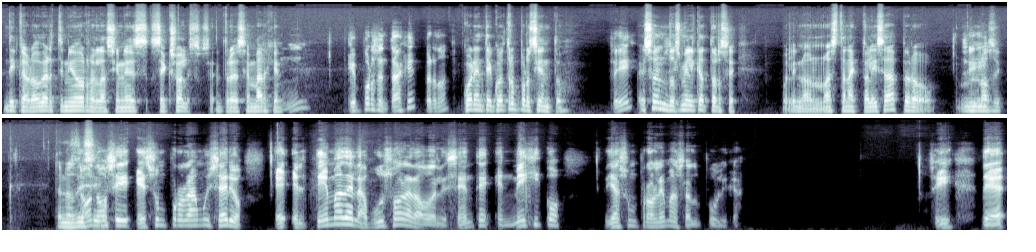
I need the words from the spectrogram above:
declaró haber tenido relaciones sexuales dentro de ese margen. ¿Qué porcentaje? Perdón. 44%. Sí. Eso en 2014. Bueno, no, es tan actualizada, pero no sé. No, no, sí, es un problema muy serio. E, el, tema del abuso del adolescente en México ya es un problema de salud pública. Sí, de,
